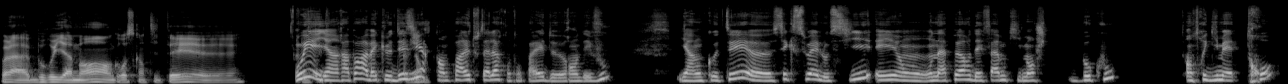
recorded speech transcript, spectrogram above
voilà, bruyamment en grosse quantité. Oui, il y a un rapport avec le désir. Quand on parlait tout à l'heure, quand on parlait de rendez-vous, il y a un côté euh, sexuel aussi, et on, a peur des femmes qui mangent beaucoup, entre guillemets trop,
